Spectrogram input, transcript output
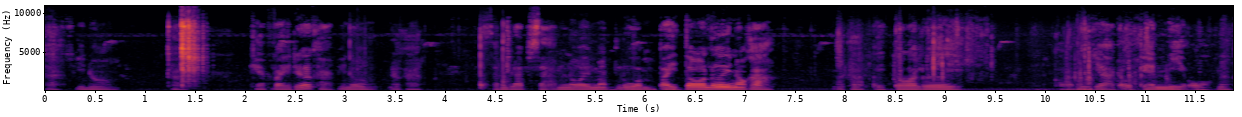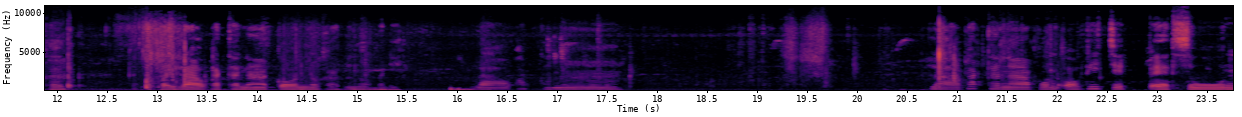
ค่ะ พี่น้องค่ะ แคปไว้เด้อค่ะ พี่น้องนะคะสำหรับสามน้อยมัดรวมไปต่อเลยเนาะค่ะนะคะไปต่อเลย ขออนุญาตเอาแผ่นนี้ออกนะคะ จะไปเล่าพัฒนากรเนาะค่ะ พี่น้องมาดิ ลาวพัฒนา ลาวพัฒนาผลออกที่เจ็ดแปดศูนย์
